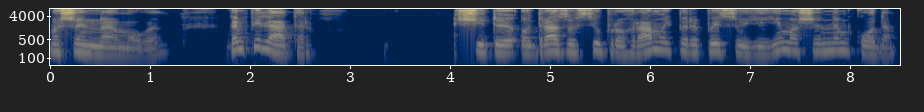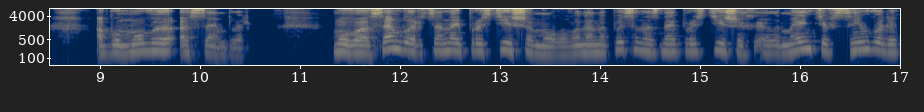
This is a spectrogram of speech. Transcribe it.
машинною мовою. Компілятор щитує одразу всю програму і переписує її машинним кодом або мовою асемблер. Мова асемблер це найпростіша мова. Вона написана з найпростіших елементів, символів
